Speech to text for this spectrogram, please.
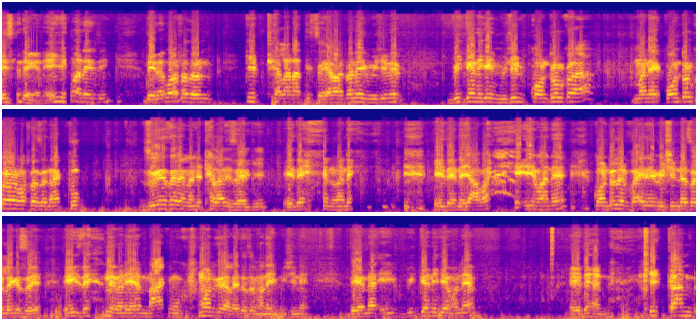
এই দেখেন, এই মানে দেখেন অসাধারণ কি ঠেলাটা দিছে। আমার মানে মেশিনের বিজ্ঞানিক মেশিন কন্ট্রোল করা মানে কন্ট্রোল করার পারতেছে না, খুব জুড়ে ধরে মানে ঠেলা দিছে আর কি। এই দেখেন মানে এই দেখেন, এই আবার, এই মানে কন্ট্রোলের বাইরে মেশিনটা চলে গেছে। এই দেখেন মানে নাক মুখ সমান করে লাইতেছে মানে এই মেশিনে। দেখেন না, এই বিজ্ঞানীকে মানে এই দেখেন কি কাণ্ড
